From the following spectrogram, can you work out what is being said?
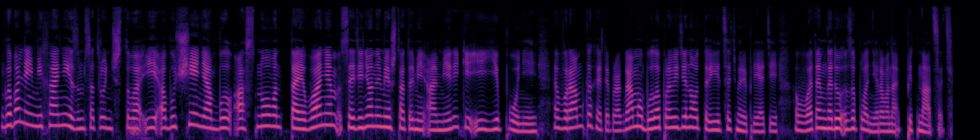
Глобальный механизм сотрудничества и обучения был основан Тайванем, Соединенными Штатами Америки и Японией. В рамках этой программы было проведено 30 мероприятий. В этом году запланировано 15.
